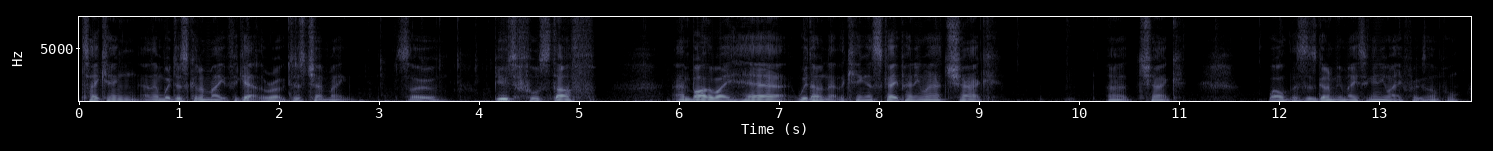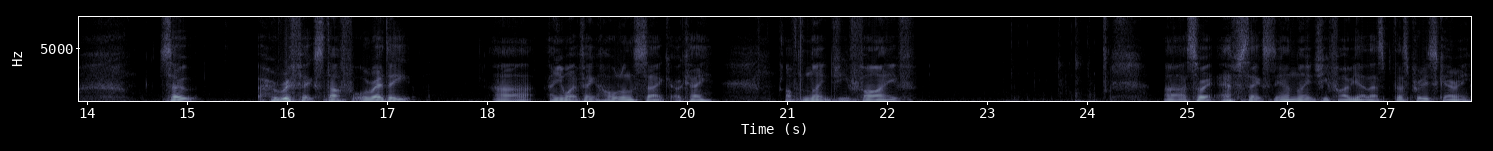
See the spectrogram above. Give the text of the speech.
taking, and then we're just going to mate, forget the rook, just checkmate. So, beautiful stuff. And by the way, here, we don't let the king escape anywhere, check, uh, check. Well, this is going to be mating anyway, for example. So, horrific stuff already. Uh, and you might think, hold on a sec, okay, after knight g5, uh, sorry, f6, yeah, knight g5, yeah, that's that's pretty scary.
